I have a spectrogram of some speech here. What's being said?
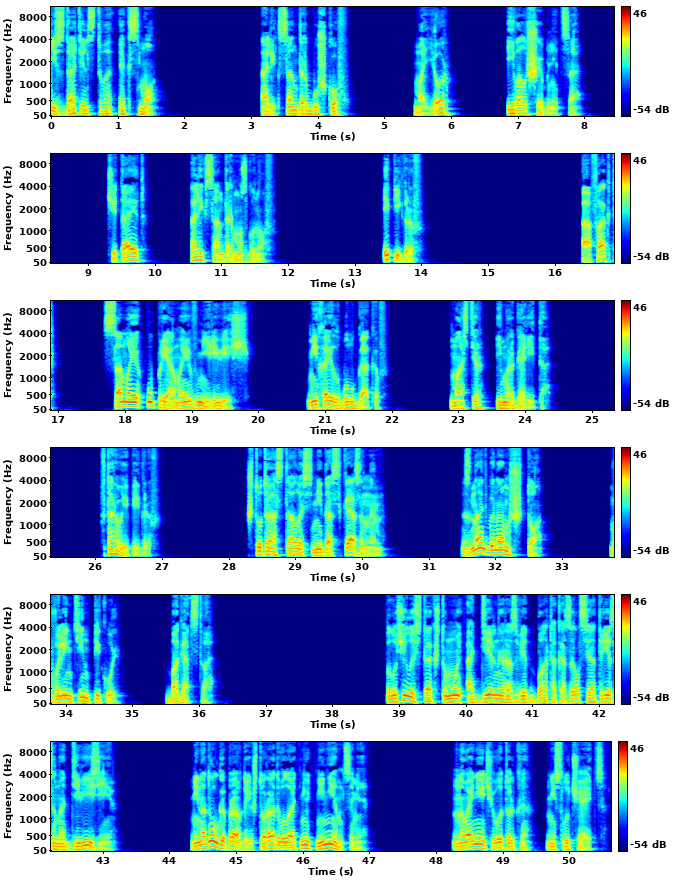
Издательство «Эксмо». Александр Бушков. Майор и волшебница. Читает Александр Мозгунов. Эпиграф. А факт – самая упрямая в мире вещь. Михаил Булгаков. Мастер и Маргарита. Второй эпиграф. Что-то осталось недосказанным. Знать бы нам что. Валентин Пикуль. Богатство. Получилось так, что мой отдельный разведбат оказался отрезан от дивизии. Ненадолго, правда, и что радовало отнюдь не немцами. На войне чего только не случается.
